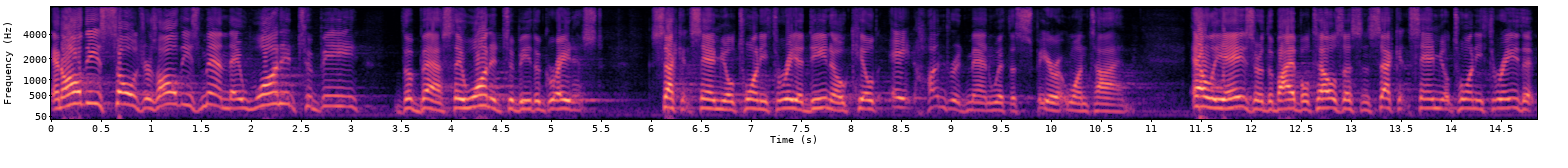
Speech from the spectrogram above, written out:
And all these soldiers, all these men, they wanted to be the best, they wanted to be the greatest. 2 Samuel 23, Adino killed 800 men with a spear at one time. Eleazar, the Bible tells us in 2 Samuel 23 that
